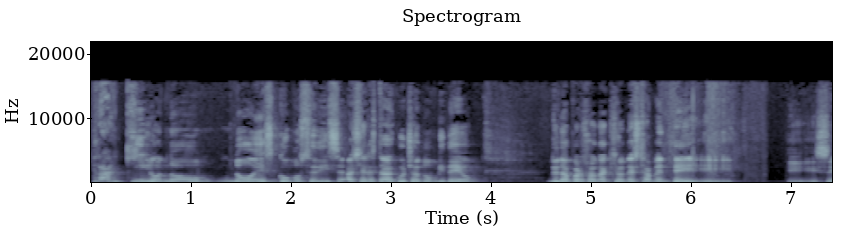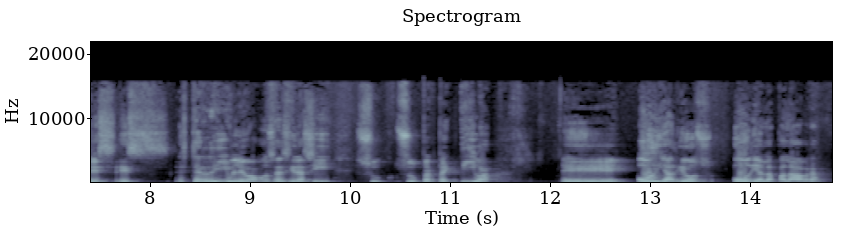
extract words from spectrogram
tranquilo, no, no es como se dice. Ayer estaba escuchando un video de una persona que honestamente eh, es, terrible, vamos a decir así, su, perspectiva. Eh, odia a Dios, odia la palabra.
